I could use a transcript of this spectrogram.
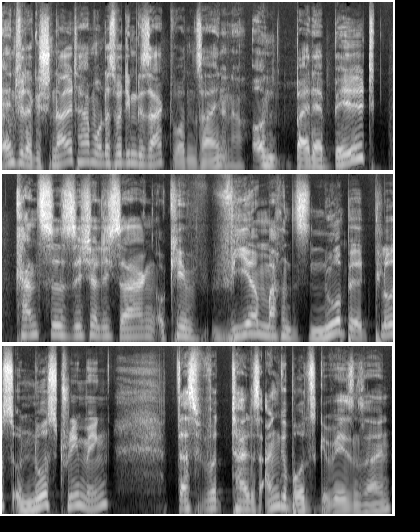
entweder geschnallt haben oder es wird ihm gesagt worden sein. Genau. Und bei der Bild kannst du sicherlich sagen, okay, wir machen es nur Bild Plus und nur Streaming. Das wird Teil des Angebots gewesen sein.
